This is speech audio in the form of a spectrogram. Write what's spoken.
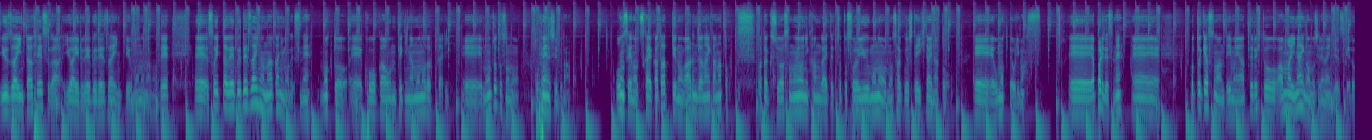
ユーザーインターフェースがいわゆるウェブデザインっていうものなので、えーそういったウェブデザインの中にもですねもっと、えー効果音的なものだったり、えーもうちょっとそのオフェンシブな音声の使い方っていうのがあるんじゃないかなと。私はそのように考えてちょっとそういうものを模索していきたいなと、えー思っております、えーやっぱりですね、えーポッドキャストなんて今やってる人あんまりいないかもしれないんですけど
